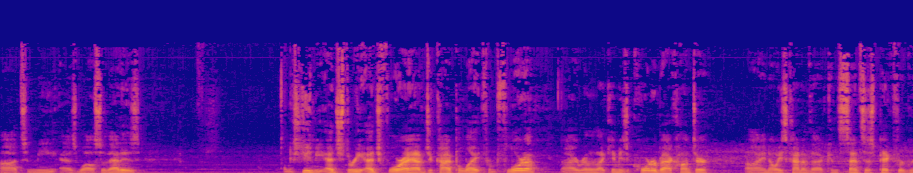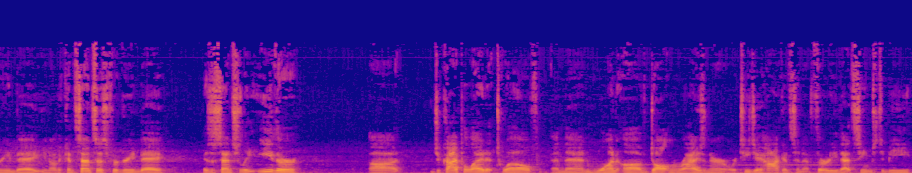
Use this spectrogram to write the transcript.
uh, to me as well. So that is excuse me, edge three. Edge four, I have Jachai Polite from Florida. I really like him. He's a quarterback hunter. Uh, I know he's kind of the consensus pick for Green Bay. You know, the consensus for Green Bay is essentially either uh, Jachai Polite at 12 and then one of Dalton Risner or TJ Hockenson at 30. That seems to be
